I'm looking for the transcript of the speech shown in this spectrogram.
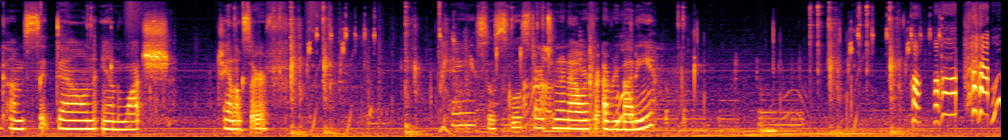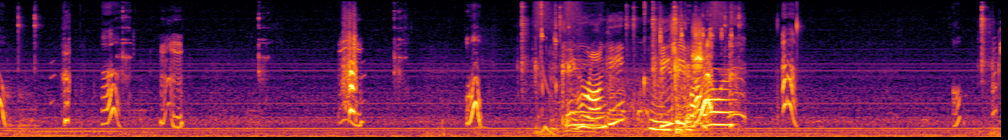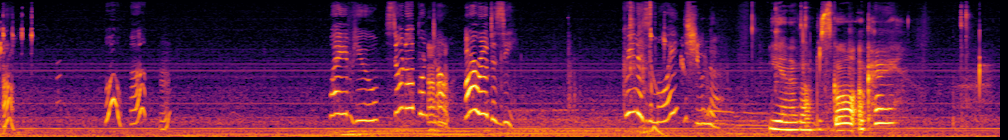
come sit down and watch Channel Surf. Okay, so school starts in an hour for everybody. Okay. Rongi? and take a shower. Is off to school. Okay.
